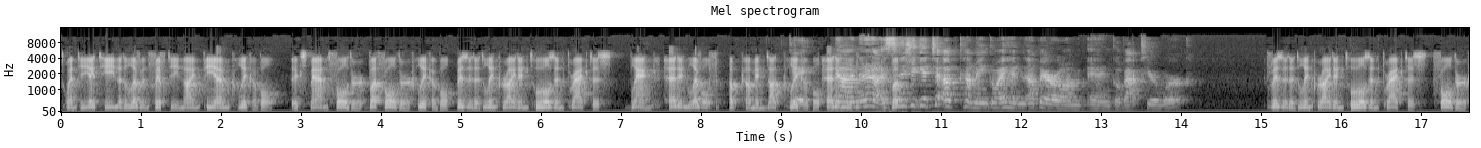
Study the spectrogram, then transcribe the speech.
2018 at 11.59 p.m. Clickable. Expand folder. But folder. Clickable. Visited link writing tools and practice. Blank. Heading level f- upcoming dot clickable. Okay. Heading No, le- no, no, no. As but soon as you get to upcoming, go ahead and up arrow 'em and go back to your work. Visited link writing tools and practice. Folder.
